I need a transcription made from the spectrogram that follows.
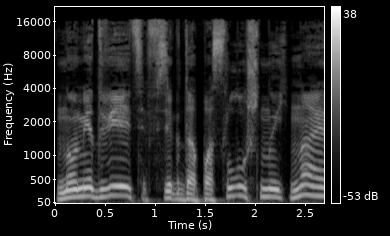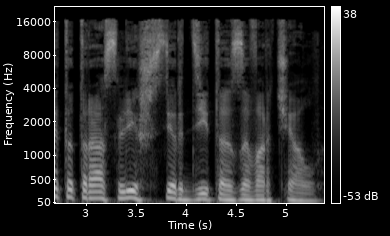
Но медведь, всегда послушный, на этот раз лишь сердито заворчал.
